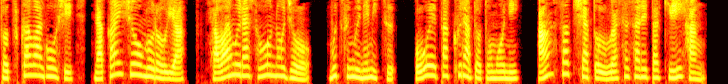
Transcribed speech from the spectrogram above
戸塚川郷士、中井正五郎や沢村総之丞、陸奥宗光、大江田倉と共に暗殺者と噂された紀伊藩、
